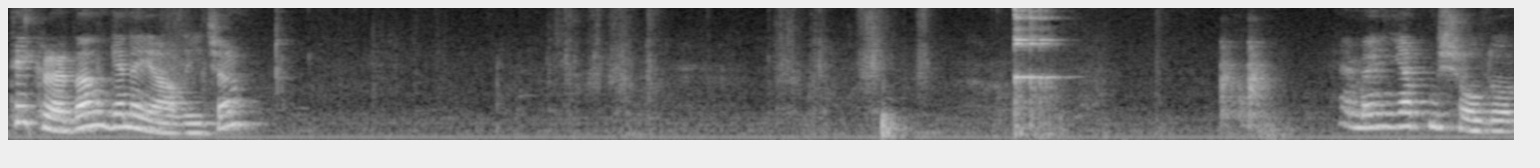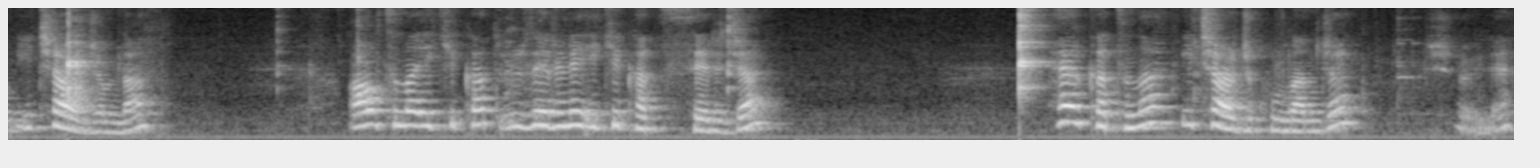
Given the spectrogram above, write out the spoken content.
Tekrardan gene yağlayacağım. Hemen yapmış olduğum iç harcımdan altına iki kat, üzerine iki kat sereceğim. Her katına iç harcı kullanacağım. Şöyle.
